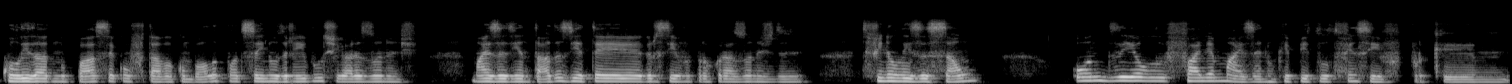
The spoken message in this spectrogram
Qualidade no passe, é confortável com bola, pode sair no drible, chegar a zonas mais adiantadas e até agressivo procurar zonas de, de finalização, onde ele falha mais é no capítulo defensivo, porque hum,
